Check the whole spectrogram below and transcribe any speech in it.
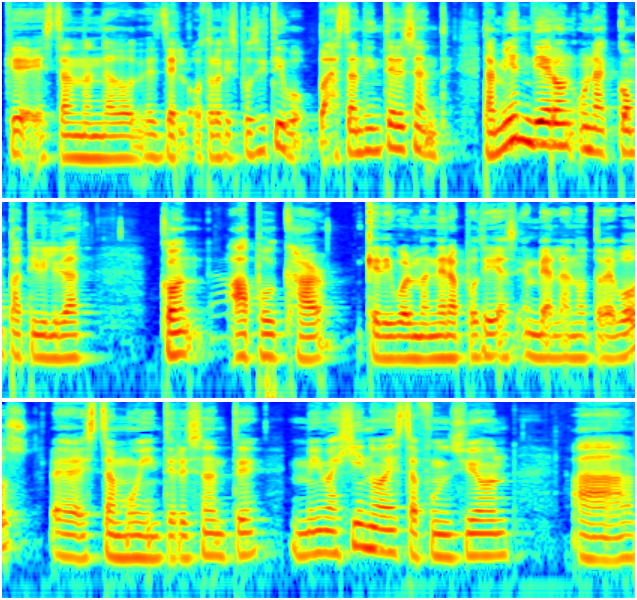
que están mandando desde el otro dispositivo. Bastante interesante. También dieron una compatibilidad con Apple Car que de igual manera podrías enviar la nota de voz. Eh, está muy interesante. Me imagino esta función a,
